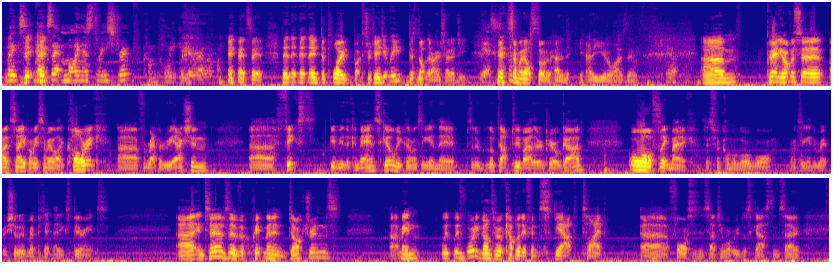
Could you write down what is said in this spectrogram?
Makes, it, makes that minus three strength completely irrelevant. That's it. They're, they're, they're deployed but strategically, just not their own strategy. Yes. Someone else thought of how to how to utilize them. Yeah. Um, commanding officer, I'd say probably something like choleric uh, for rapid reaction. Uh, fixed, give you the command skill because once again they're sort of looked up to by other Imperial Guard. Or phlegmatic, just for common lore war. Once again, to rep- should represent that experience. Uh, in terms of equipment and doctrines, I mean, we, we've already gone through a couple of different scout type uh, forces and such in what we've discussed, and so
